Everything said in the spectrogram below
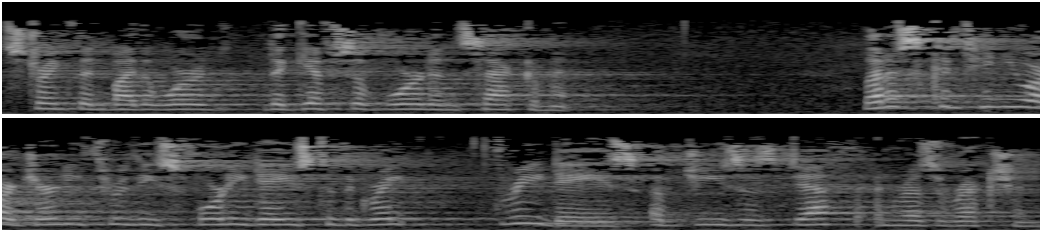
strengthened by the word, the gifts of word and sacrament. Let us continue our journey through these 40 days to the great three days of Jesus' death and resurrection.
